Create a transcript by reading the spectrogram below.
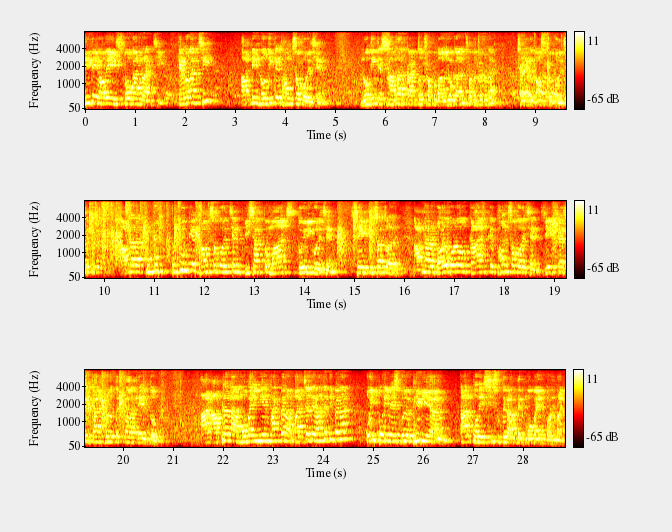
দিতেই হবে এই স্লোগান রাখছি। কেন রাখছি? আপনি নদীকে ধ্বংস করেছেন। নদীতে সাঁতার কাটতো ছোট বাল্যকাল, ছোট ছোটরা সেটাকে নষ্ট করেছেন। আপনারা পুকুর, পুকুরকে ধ্বংস করেছেন, বিষাক্ত মাছ তৈরি করেছেন, সেই বিষাক্ত আপনারা বড় বড় গাছকে ধ্বংস করেছেন, যে সেই গাছগুলোতে খেলা খেলতো। আর আপনারা মোবাইল নিয়ে থাকবে না, বাচ্চাদের হাতে দিবে না, ওই পরিবেশগুলো ফিরিয়ে আনুন। তারপরে শিশুদের হাতের মোবাইল ফোন নয়,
